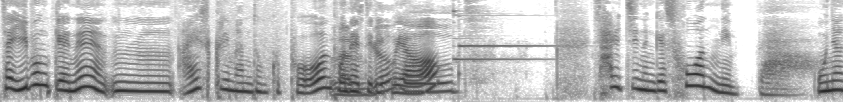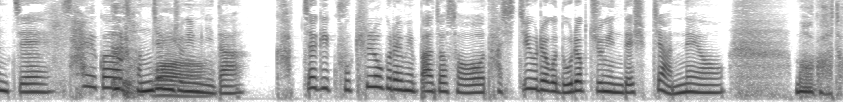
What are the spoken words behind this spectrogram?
자, 이분께는, 음, 아이스크림 한 통 쿠폰 보내드리고요. 살찌는 게 소원님. 와. 5년째 살과 전쟁 와. 중입니다. 갑자기 9kg이 빠져서 다시 찌우려고 노력 중인데 쉽지 않네요. 먹어도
